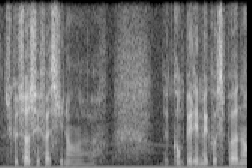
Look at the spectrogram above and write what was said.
Parce que ça c'est facile hein de camper les mecs au spawn.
